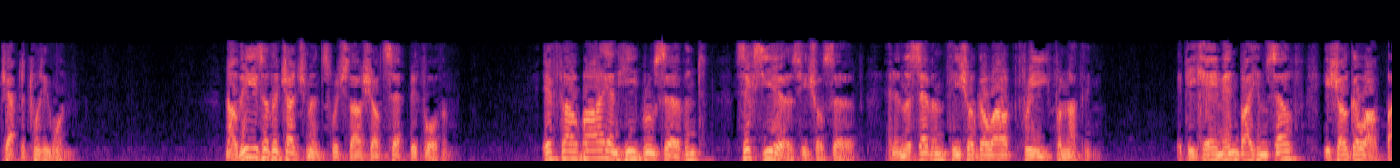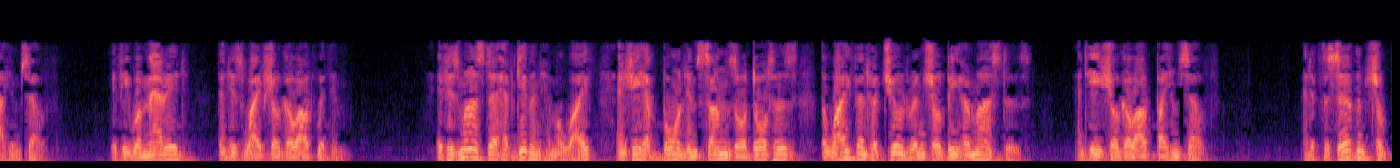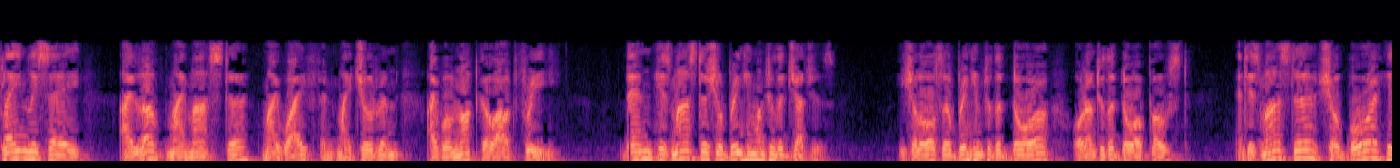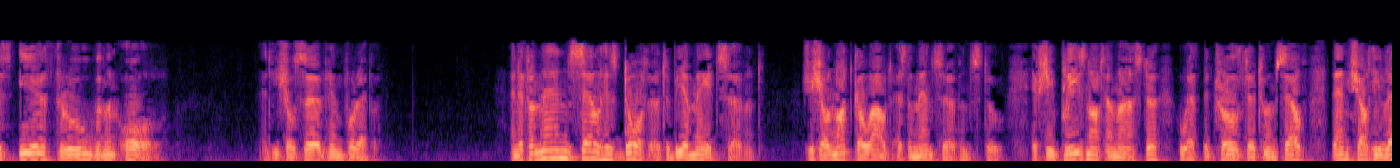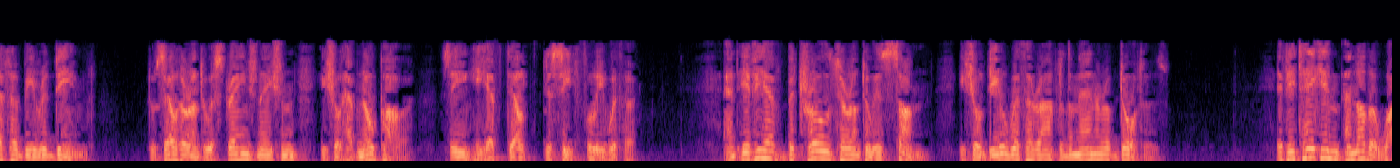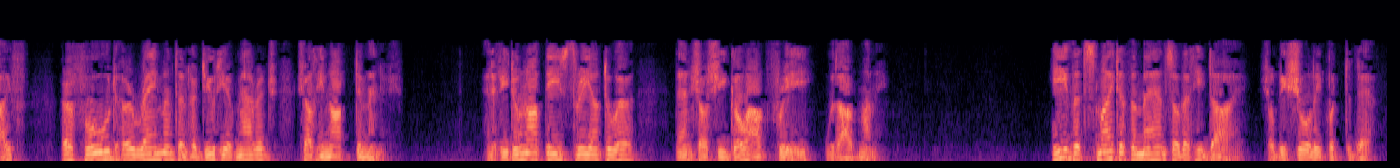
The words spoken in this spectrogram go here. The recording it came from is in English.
Chapter 21 Now these are the judgments which thou shalt set before them. If thou buy an Hebrew servant, six years he shall serve, and in the seventh he shall go out free for nothing. If he came in by himself, he shall go out by himself. If he were married, then his wife shall go out with him. If his master have given him a wife, and she have borne him sons or daughters, the wife and her children shall be her master's, and he shall go out by himself. And if the servant shall plainly say, I love my master, my wife, and my children, I will not go out free. Then his master shall bring him unto the judges. He shall also bring him to the door, or unto the doorpost, and his master shall bore his ear through with an awl, and he shall serve him forever. And if a man sell his daughter to be a maidservant, she shall not go out as the men servants do. If she please not her master, who hath betrothed her to himself, then shall he let her be redeemed. To sell her unto a strange nation he shall have no power, seeing he hath dealt deceitfully with her. And if he have betrothed her unto his son, he shall deal with her after the manner of daughters. If he take him another wife, her food, her raiment, and her duty of marriage shall he not diminish. And if he do not these three unto her, then shall she go out free without money. He that smiteth a man so that he die shall be surely put to death.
